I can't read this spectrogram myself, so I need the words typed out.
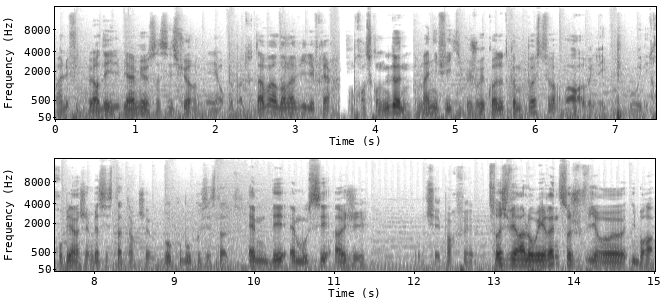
Bah, le Fit Birthday, il est bien mieux, ça c'est sûr. Mais on peut pas tout avoir dans la vie, les frères. On prend ce qu'on nous donne. Magnifique, il peut jouer quoi d'autre comme poste, tu vois? Oh, il est... Oh, il est trop bien, j'aime bien ses stats. Hein. J'aime beaucoup, beaucoup ses stats. MD, MOC, AG. Ok, parfait. Soit je vire Aloe soit je vire euh, Ibra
